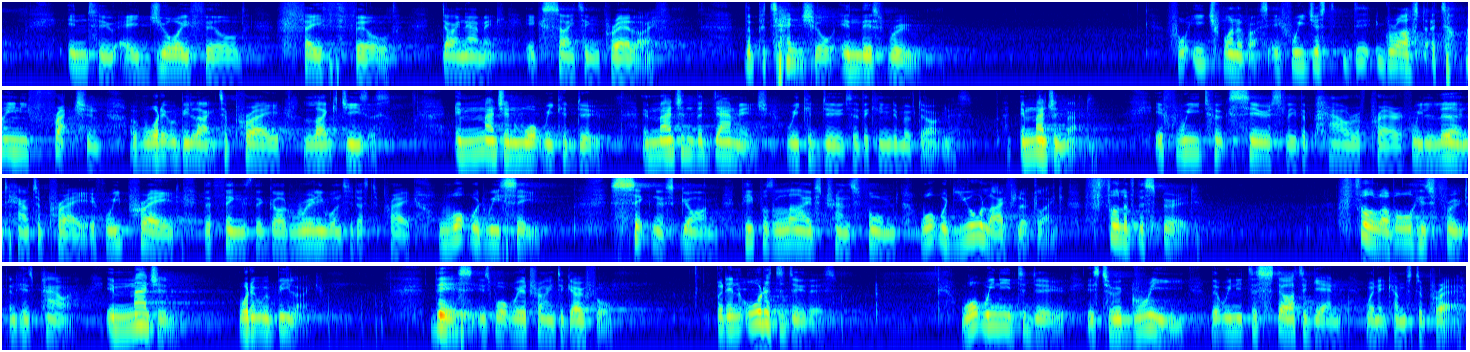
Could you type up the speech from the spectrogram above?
into a joy filled, faith filled, dynamic, exciting prayer life. The potential in this room for each one of us, if we just d- grasped a tiny fraction of what it would be like to pray like Jesus, imagine what we could do. Imagine the damage we could do to the kingdom of darkness. Imagine that. If we took seriously the power of prayer, if we learned how to pray, if we prayed the things that God really wanted us to pray, what would we see? Sickness gone, people's lives transformed. What would your life look like? Full of the Spirit, full of all His fruit and His power. Imagine what it would be like. This is what we're trying to go for. But in order to do this, what we need to do is to agree that we need to start again when it comes to prayer.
